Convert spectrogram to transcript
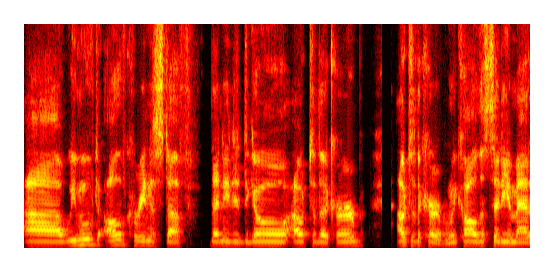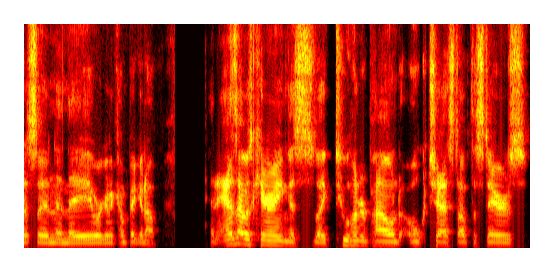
uh we moved all of Karina's stuff that needed to go out to the curb, out to the curb. And we called the city of Madison and they were gonna come pick it up. And as I was carrying this like 200 pound oak chest up the stairs,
